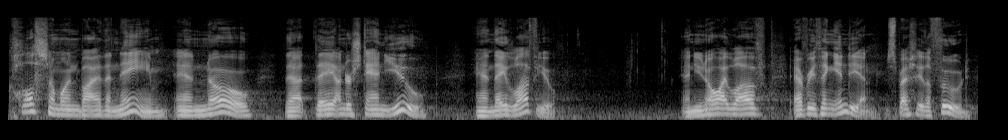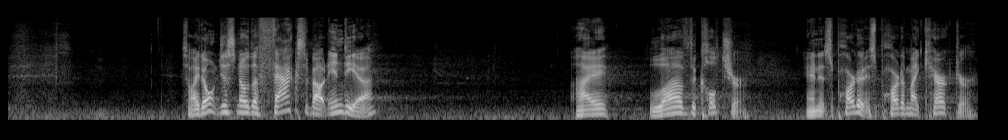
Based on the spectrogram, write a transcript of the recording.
call someone by the name and know that they understand you and they love you. And you know, I love everything Indian, especially the food. So I don't just know the facts about India, I love the culture, and it's part of, it's part of my character.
